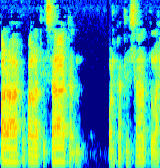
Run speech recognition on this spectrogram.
para kepala desa dan warga desa telah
